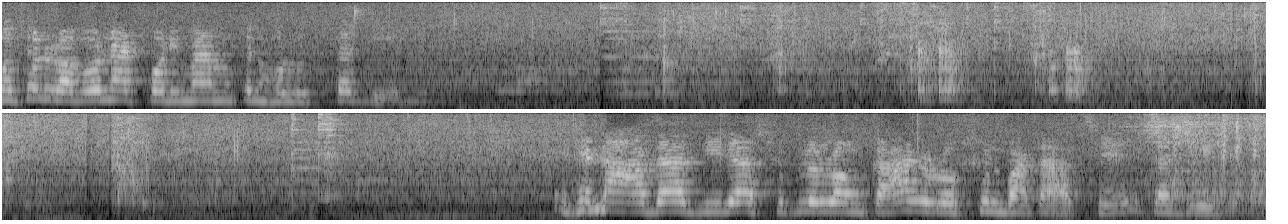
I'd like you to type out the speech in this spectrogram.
মতন লবণ আর পরিমাণ মতন হলুদটা দিয়ে দিই। এখানে আদা, জিরা, শুকনো লঙ্কা আর রসুন বাটা আছে, এটা দিয়ে দেবো।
